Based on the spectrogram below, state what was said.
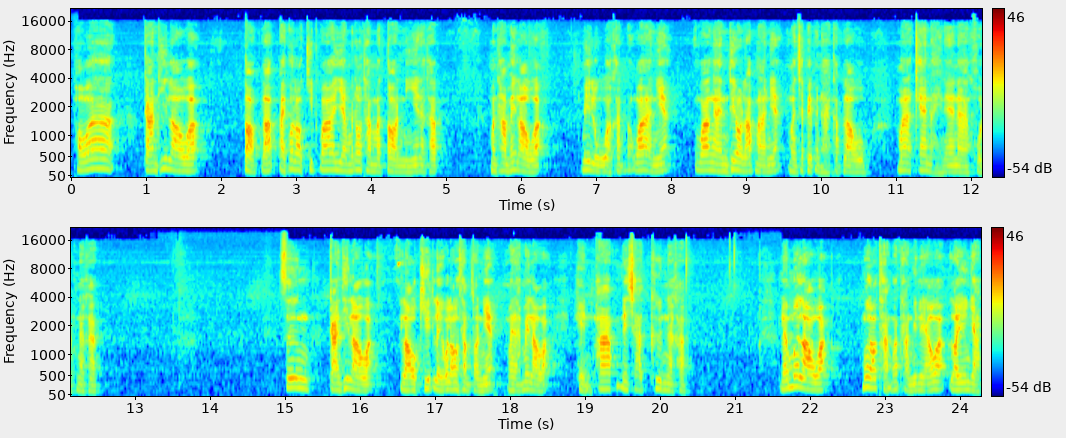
เพราะว่าการที่เราอะตอบรับไปเพราะเราคิดว่ายังไม่ต้องทำมาตอนนี้นะครับ มันทำให้เราอะไม่รู้อะครับว่าอันเนี้ย ว่างานที่เรารับมาเนี้ยมันจะเป็นปัญหากับเรามากแค่ไหนในอนาคตนะครับ ซึ่งการที่เราอะเราคิดเลยว่าเราทำตอนเนี้ยมันทำให้เราอะเห็นภาพได้ชัดขึ้นนะครับ แล้วเมื่อเราอะเมื่อเราถามคำถามนี้แล้วอะเรายังอยาก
